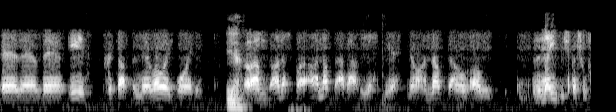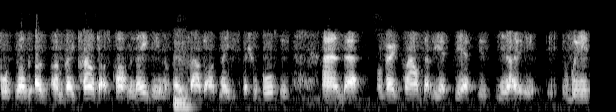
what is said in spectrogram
their their their ears prick up and their eyes widen. Yeah. Um, that's, but I love that about the SBS. You know, I love that I, I was the Navy Special Forces. I was, I, I'm very proud that I was part of the Navy, and I'm very proud that I was Navy Special Forces. And uh, I'm very proud that the SBS is, you know, it, it, we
